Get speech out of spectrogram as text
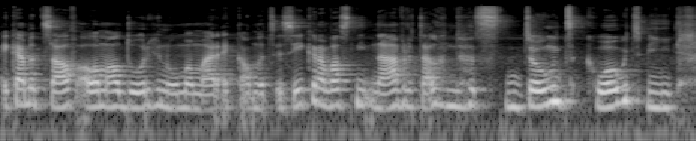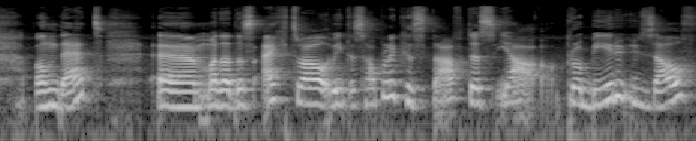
ik heb het zelf allemaal doorgenomen, maar ik kan het zeker en vast niet navertellen. Dus don't quote me on that. Ehm, maar dat is echt wel wetenschappelijk gestaafd. Dus ja, probeer uzelf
